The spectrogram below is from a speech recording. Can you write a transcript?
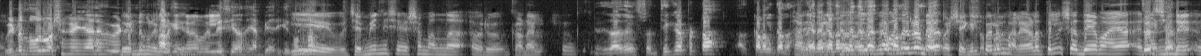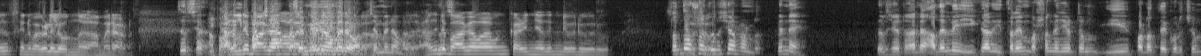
വീണ്ടും- നൂറ് വർഷം കഴിഞ്ഞാലും വീണ്ടും റിലീസ് ഞാൻ ഈ ചെമ്മീന് ശേഷം വന്ന ഒരു കടൽ അതായത് ശ്രദ്ധിക്കപ്പെട്ട കടൽ കഥ. വന്നിട്ടുണ്ട്. പക്ഷെ എങ്കിൽ പോലും മലയാളത്തിൽ ശ്രദ്ധേയമായ രണ്ട് സിനിമകളിൽ ഒന്ന് അമരാണ്. തീർച്ചയായും. അതിന്റെ ഭാഗമാവാൻ കഴിഞ്ഞതിന്റെ ഒരു ഒരു സന്തോഷം. തീർച്ചയായിട്ടും ഉണ്ട്. പിന്നെ? തീർച്ചയായിട്ടും. അല്ല അതല്ലേ ഈ കാലം ഇത്രയും വർഷം കഴിഞ്ഞിട്ടും ഈ പടത്തെക്കുറിച്ചും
